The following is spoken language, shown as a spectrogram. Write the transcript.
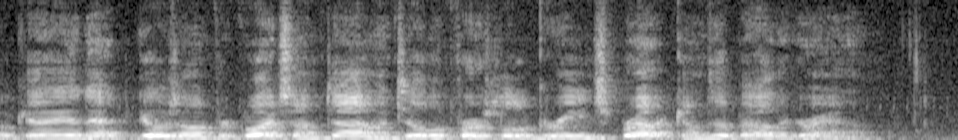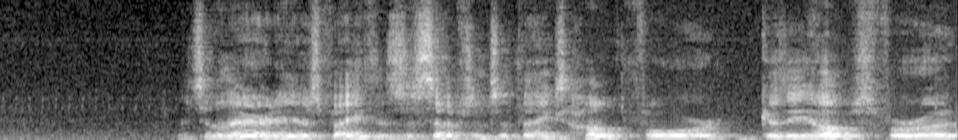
Okay, and that goes on for quite some time until the first little green sprout comes up out of the ground. And so there it is. Faith is the substance of things hoped for, because he hopes for a,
